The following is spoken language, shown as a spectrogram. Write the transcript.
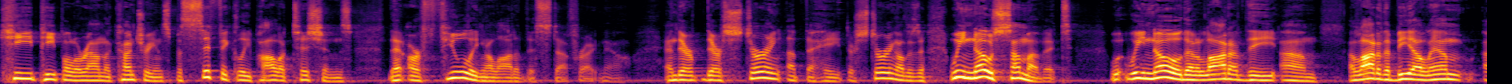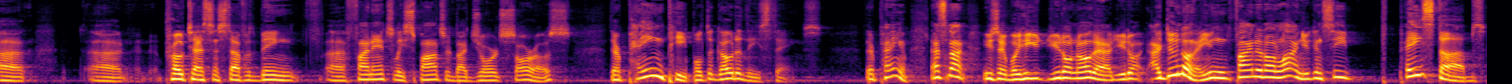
key people around the country, and specifically politicians, that are fueling a lot of this stuff right now. And they're, they're stirring up the hate. They're stirring all this. We know some of it we know that a lot of the um, a lot of the BLM uh, uh, protests and stuff was being uh, financially sponsored by George Soros. They're paying people to go to these things. They're paying them. That's not, you say, well, you, you don't know that. You don't, I do know that. You can find it online. You can see pay stubs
